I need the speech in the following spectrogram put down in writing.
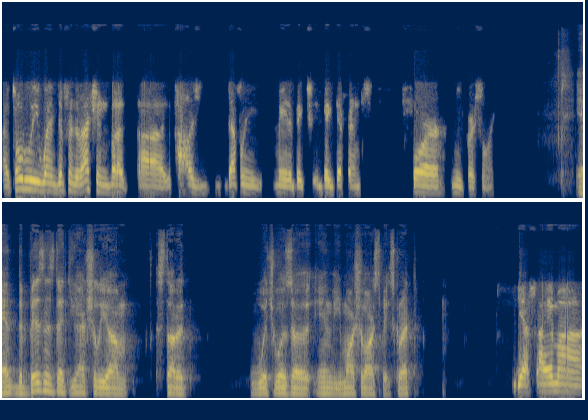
I totally went different direction. But uh, college definitely made a big big difference for me personally. And the business that you actually um started which was uh, in the martial arts space, correct? Yes, I am a,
